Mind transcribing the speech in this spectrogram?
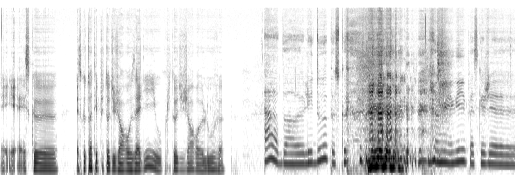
Est-ce que, est que toi, tu es plutôt du genre Rosalie ou plutôt du genre euh, Louve? Ah, ben les deux, parce que. oui, parce que je,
